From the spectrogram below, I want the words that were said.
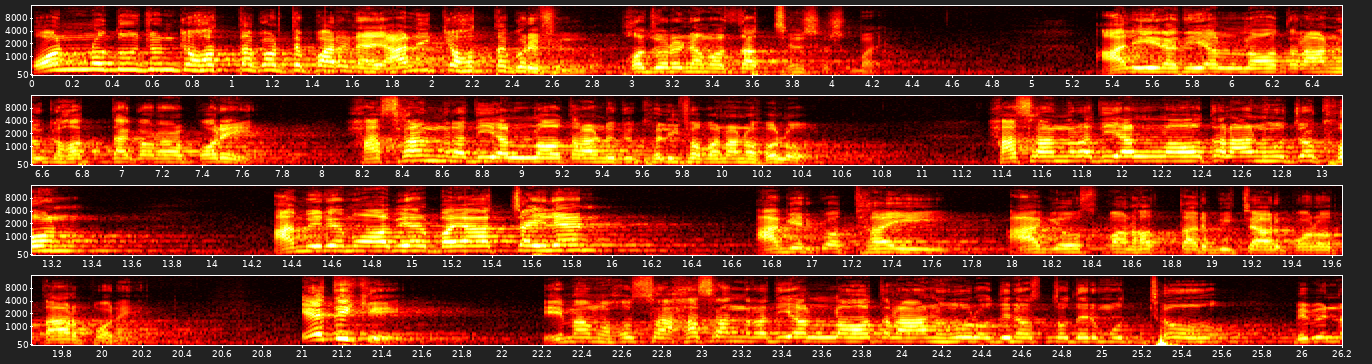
অন্য দুজনকে হত্যা করতে পারে নাই, আলীকে হত্যা করে ফেলল। ফজরে নামাজ যাচ্ছেন সে সময়। আলী রাদি আল্লাহ তালাহুকে হত্যা করার পরে হাসান রাদি আল্লাহ তালাহুকে খলিফা বানানো হলো। হাসান রাদি আল্লাহ তালাহু যখন আমিরে মোয়াবিয়ার বায়াত চাইলেন, আগের কথাই আগে ওসমান হত্যার বিচার করো, তারপরে এদিকে ইমাম হোসা হাসান রাদি আল্লাহ আনহুর অধীনস্থদের মধ্যেও বিভিন্ন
